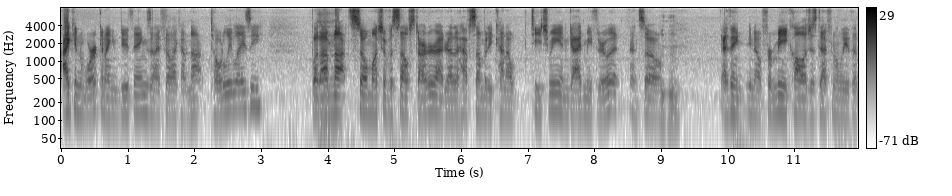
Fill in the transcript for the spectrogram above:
I can work and I can do things, and I feel like I'm not totally lazy. But I'm not so much of a self starter. I'd rather have somebody kind of teach me and guide me through it. And so hmm I think you know, for me, college is definitely the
